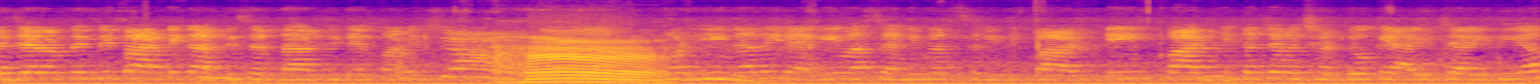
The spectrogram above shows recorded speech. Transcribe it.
ਜਨਮ ਦਿਨ ਦੀ ਪਾਰਟੀ ਕਰਤੀ ਸਰਦਾਰ ਜੀ ਦੇ ਆਪਾਂ ਨੇ। ਹਾਂ। ਹੁਣ ਇਹਨਾਂ ਦੀ ਰਹਿ ਗਈ ਬਸ ਐਨੀਵਰਸਰੀ ਦੀ ਪਾਰਟੀ। ਪਾਰਟੀ ਤਾਂ ਚਲੋ ਛੱਡੋ ਕਿ ਆਈ ਚਾਹੀਦੀ ਆ।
